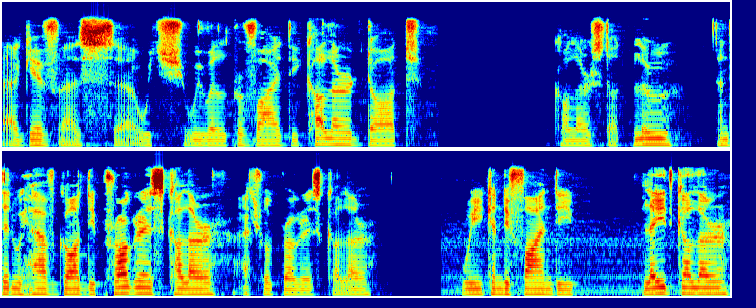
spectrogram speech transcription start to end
uh, give us uh, which we will provide the color dot colors dot blue. And then we have got the progress color actual progress color. We can define the played color.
